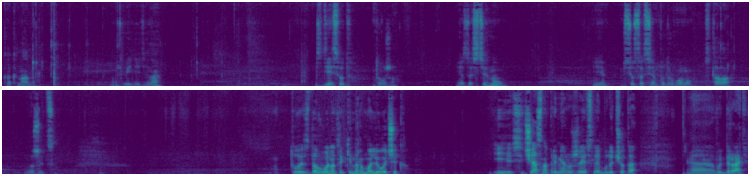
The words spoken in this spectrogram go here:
как надо. Вот видите, да? Здесь вот тоже. Я застегнул, и все совсем по-другому стало ложиться. То есть довольно-таки нормалечек. И сейчас, например, уже если я буду что-то э, выбирать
